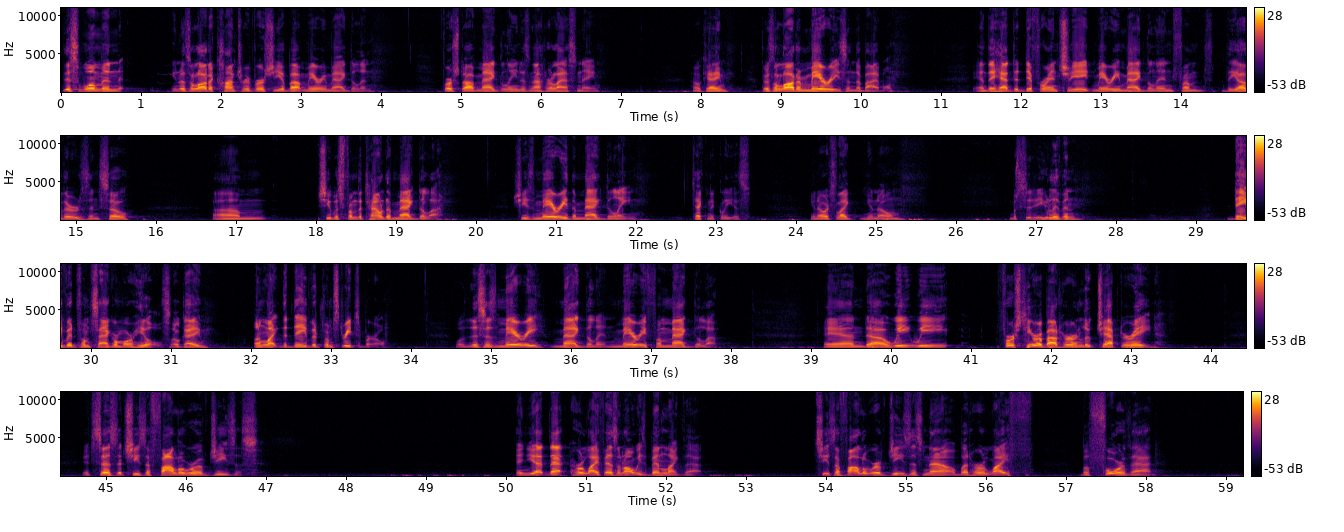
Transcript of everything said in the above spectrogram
This woman, you know, there's a lot of controversy about Mary Magdalene. First off, Magdalene is not her last name. Okay? There's a lot of Marys in the Bible and they had to differentiate Mary Magdalene from the others, and so um, she was from the town of Magdala. She's Mary the Magdalene, technically is. You know, it's like, you know, what city do you live in? David from Sagamore Hills, okay? Unlike the David from Streetsboro. Well, this is Mary Magdalene, Mary from Magdala. And uh, we, we first hear about her in Luke chapter 8, it says that she's a follower of Jesus. And yet that her life hasn't always been like that. She's a follower of Jesus now, but her life before that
